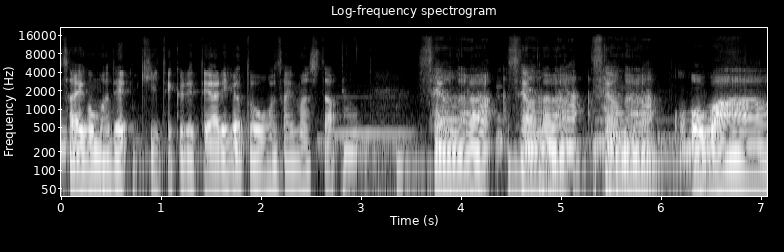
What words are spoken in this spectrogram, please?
最後まで聞いてくれてありがとうございましたさようならさようならさようならオーバ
